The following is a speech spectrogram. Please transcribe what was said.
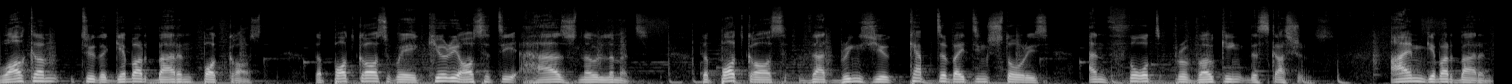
Welcome to the Gebhardt Berndt podcast, the podcast where curiosity has no limits, the podcast that brings you captivating stories and thought provoking discussions. I'm Gebhardt Berndt.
